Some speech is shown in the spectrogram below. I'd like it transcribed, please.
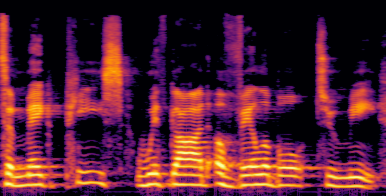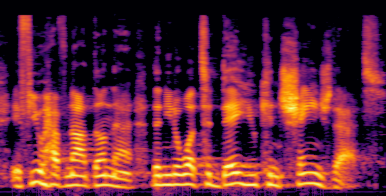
to make peace with God available to me. If you have not done that, then you know what? Today you can change that.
